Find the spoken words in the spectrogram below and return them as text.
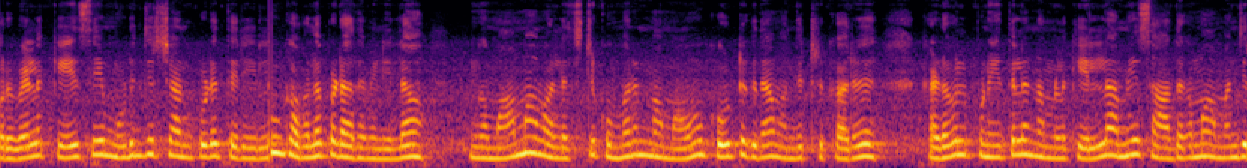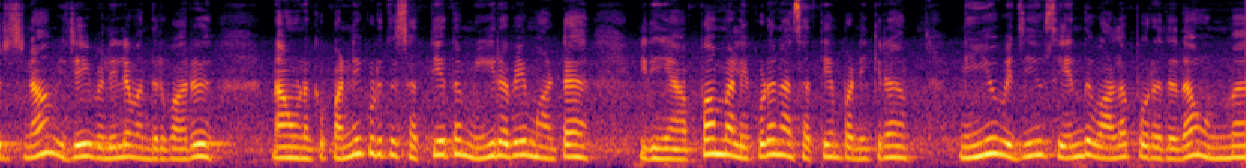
ஒருவேளை கேஸே முடிஞ்சிருச்சான்னு கூட தெரியல. கவலைப்படாத வேணிலா உங்கள் மாமாவை அழைச்சிட்டு குமரன் மாமாவும் கோர்ட்டுக்கு தான் வந்துட்டுருக்காரு. கடவுள் புண்ணியத்தில் நம்மளுக்கு எல்லாமே சாதகமாக அமைஞ்சிருச்சுன்னா விஜய் வெளியில் வந்துடுவார் நான் உனக்கு பண்ணி கொடுத்த சத்தியத்தை மீறவே மாட்டேன். இது என் அப்பா மேலே கூட நான் சத்தியம் பண்ணிக்கிறேன். நீயும் விஜயும் சேர்ந்து வாழ போகிறது தான் உண்மை.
